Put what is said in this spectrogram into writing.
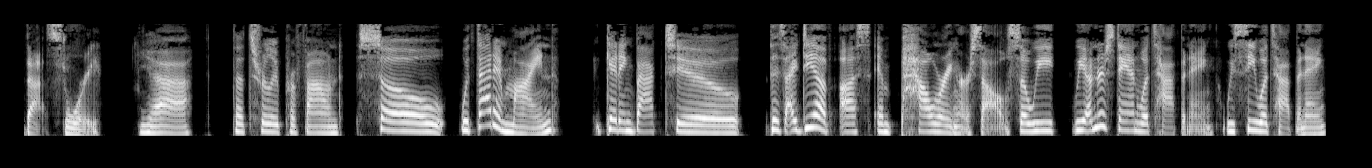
that story. Yeah, that's really profound. So with that in mind, getting back to this idea of us empowering ourselves. So we, we understand what's happening. We see what's happening.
